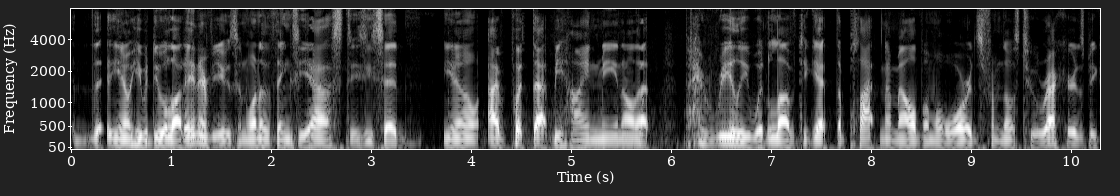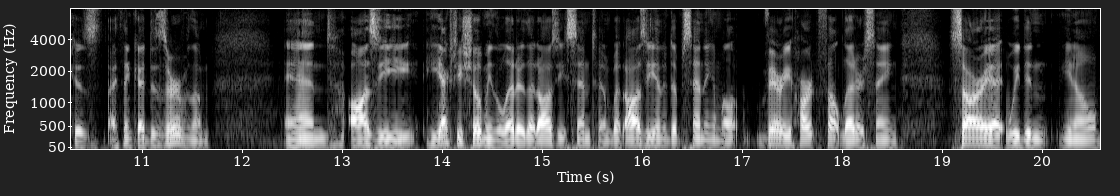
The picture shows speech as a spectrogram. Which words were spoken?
the, you know he would do a lot of interviews. And one of the things he asked is he said you know I've put that behind me and all that but I really would love to get the platinum album awards from those two records because I think I deserve them. And Ozzy, he actually showed me the letter that Ozzy sent him, but Ozzy ended up sending him a very heartfelt letter saying, "Sorry, we didn't, you know,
